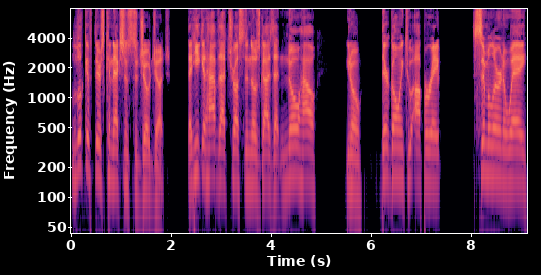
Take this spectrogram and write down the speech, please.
look if there's connections to Joe Judge, that he could have that trust in those guys that know how, you know, they're going to operate similar in a way.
